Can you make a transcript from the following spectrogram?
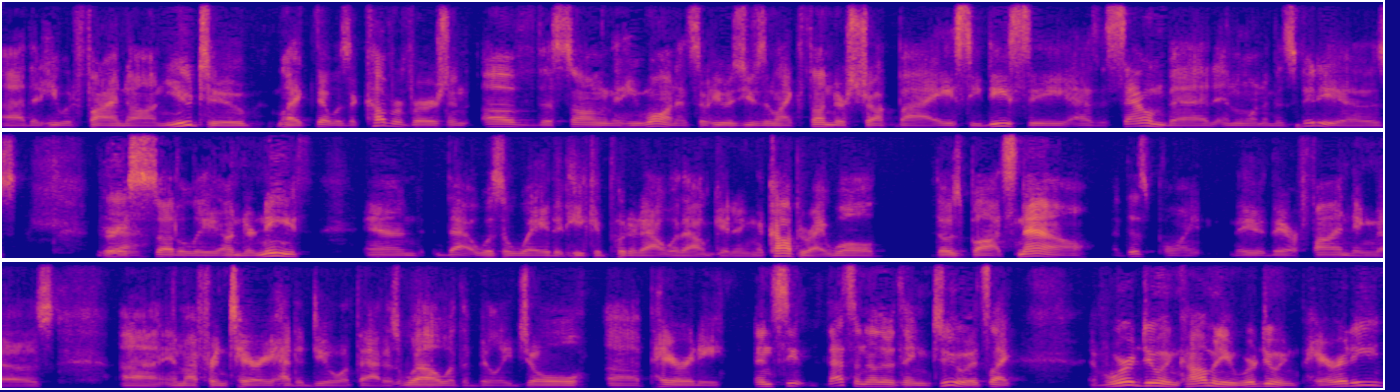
uh, that he would find on YouTube, like that was a cover version of the song that he wanted. So he was using like Thunderstruck by AC/DC as a sound bed in one of his videos, very Yeah. subtly underneath. And that was a way that he could put it out without getting the copyright. Well, those bots now, at this point, they, they are finding those. Uh, and my friend Terry had to deal with that as well with a Billy Joel uh, parody. And see, that's another thing too. It's like, if we're doing comedy, we're doing parody.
